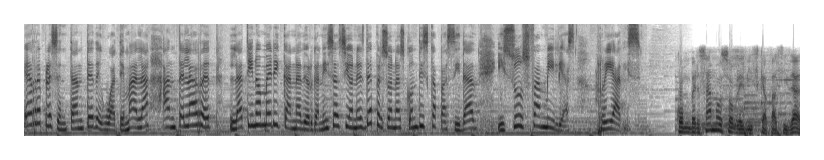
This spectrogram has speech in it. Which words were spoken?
es representante de Guatemala ante la Red Latinoamericana de Organizaciones de Personas con Discapacidad y sus familias, RIADIS. Conversamos sobre discapacidad,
